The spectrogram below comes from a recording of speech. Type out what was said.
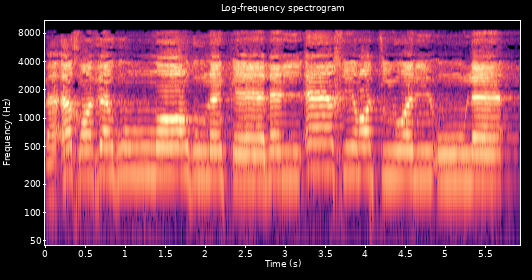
فَأَخَذَهُ اللَّهُ نَكَالَ الْآخِرَةِ وَالْأُولَىٰ.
